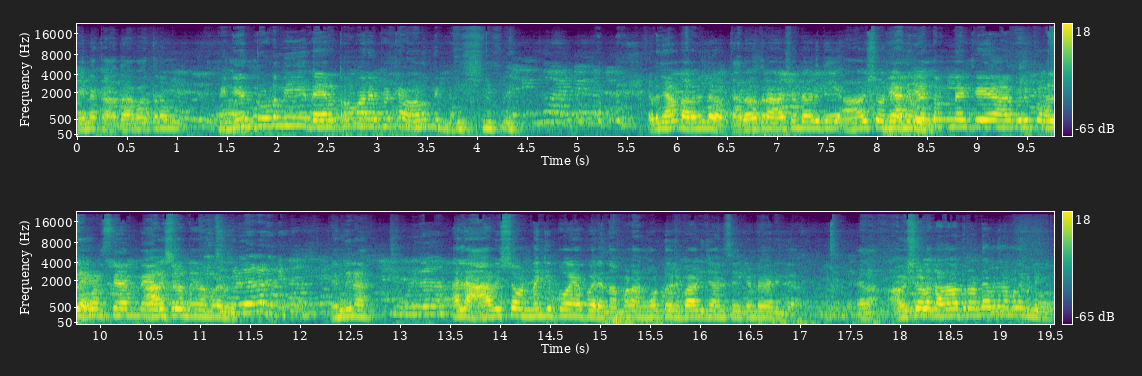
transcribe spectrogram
പിന്നെ കഥാപാത്രം പിന്നെ എന്തുകൊണ്ട് നീ ഡയറക്ടർമാരെ പോയി കാണുന്നില്ല? എടാ ഞാൻ പറഞ്ഞല്ലോ കഥാപാത്രം ആവശ്യമുണ്ട് അവർ ആവശ്യമുണ്ട് ആ ഒരു പെർഫോമൻസ് ഞാൻ ആവശ്യമുണ്ടെങ്കിൽ നമ്മളെ എന്തിനാ? അല്ല ആവശ്യം ഉണ്ടെങ്കിൽ പോയാൽ പോരെ. നമ്മൾ അങ്ങോട്ട് ഒരുപാട് ചാൻസ് ചെയ്യേണ്ട കാര്യമില്ല. ഏതാ ആവശ്യമുള്ള കഥാപാത്രം ഉണ്ടെങ്കിൽ അവർ നമ്മളെ വിളിക്കും.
